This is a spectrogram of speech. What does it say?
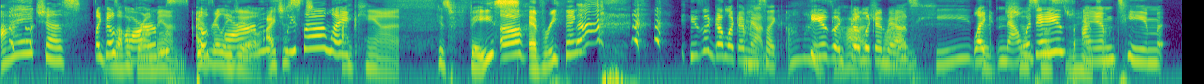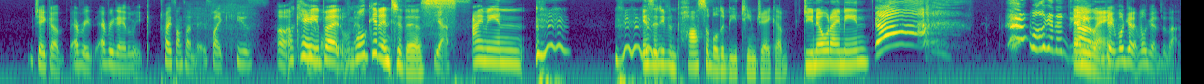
I just like those love arms. a brown man. I really arms, do. I just Lisa, like I can't. His face, Ugh. everything. he's a good looking I man. was like, oh my god. He is a good-looking man. is he like nowadays I am team Jacob every every day of the week, twice on Sundays. Like he's oh, Okay, but man. we'll get into this. Yes. I mean, is it even possible to be Team Jacob? Do you know what I mean? Ah! we'll get into yeah, Anyway. Okay, we'll get it. We'll get into that.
